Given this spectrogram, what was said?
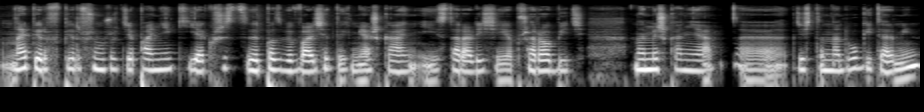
najpierw w pierwszym rzucie paniki, jak wszyscy pozbywali się tych mieszkań i starali się je przerobić na mieszkanie gdzieś tam na długi termin,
